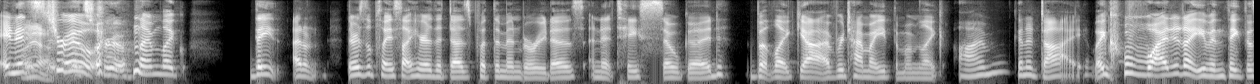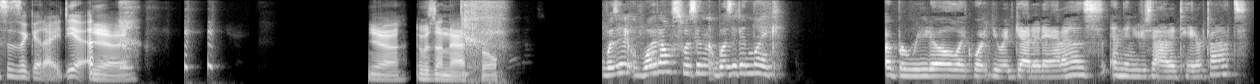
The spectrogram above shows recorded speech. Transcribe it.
and oh, it's yeah. true. It's true. And I'm like, they, I don't, there's a place out here that does put them in burritos and it tastes so good. But like, yeah, every time I eat them, I'm like, I'm gonna die. Like, why did I even think this is a good idea? Yeah. Yeah, it was unnatural. Was it what else was in was it in like a burrito like what you would get at Anna's and then you just added tater tots?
